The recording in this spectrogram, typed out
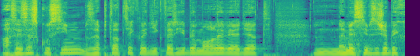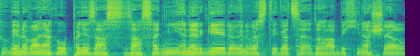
Asi se zkusím zeptat těch lidí, kteří by mohli vědět. Nemyslím si, že bych věnoval nějakou úplně zás, zásadní energii do investigace a toho, abych ji našel,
